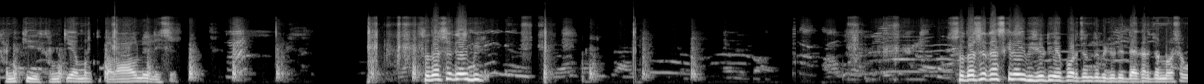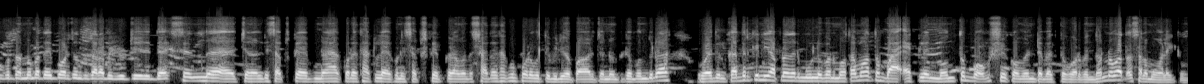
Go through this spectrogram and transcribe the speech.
খানকি খানকি আমার তাড়াও সো দর্শক এই ভিডিও সো দর্শক, আজকের এই ভিডিওটি এ পর্যন্ত। ভিডিওটি দেখার জন্য অসংখ্য ধন্যবাদ। এই পর্যন্ত যারা ভিডিওটি দেখছেন চ্যানেলটি সাবস্ক্রাইব না করে থাকলে এখনই সাবস্ক্রাইব করে আমাদের সাথে থাকুন। পরবর্তী ভিডিও পাওয়ার জন্য প্রিয় বন্ধুরা ওয়াইদুল কাদেরকে নিয়ে আপনাদের মূল্যবান মতামত বা এক লাইন মন্তব্য অবশ্যই কমেন্টে ব্যক্ত করবেন। ধন্যবাদ, আসসালামু আলাইকুম।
